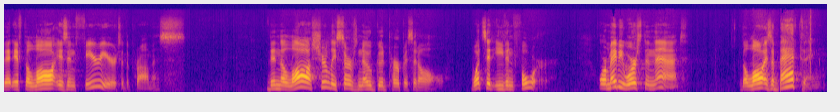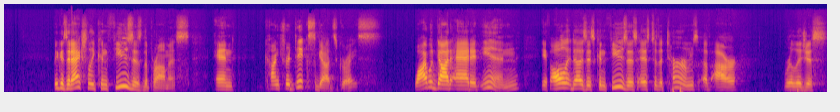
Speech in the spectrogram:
that if the law is inferior to the promise, then the law surely serves no good purpose at all. What's it even for? Or maybe worse than that, the law is a bad thing because it actually confuses the promise and contradicts God's grace. Why would God add it in if all it does is confuse us as to the terms of our religious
